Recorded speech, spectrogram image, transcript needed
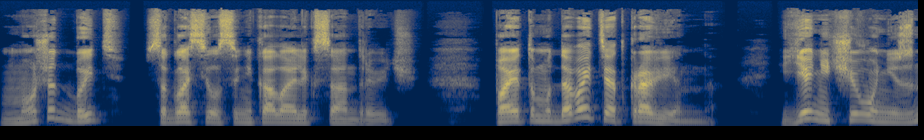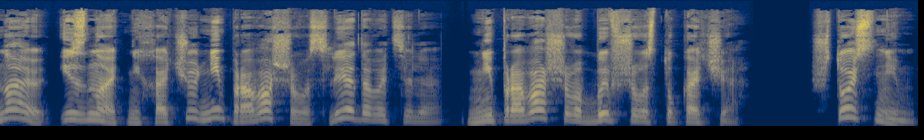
«Может быть», — согласился Николай Александрович. «Поэтому давайте откровенно. Я ничего не знаю и знать не хочу ни про вашего следователя, ни про вашего бывшего стукача. Что с ним,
